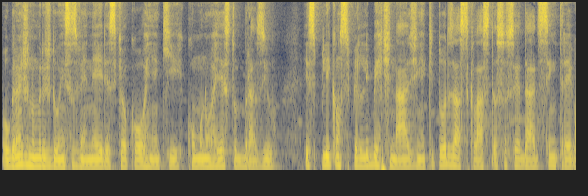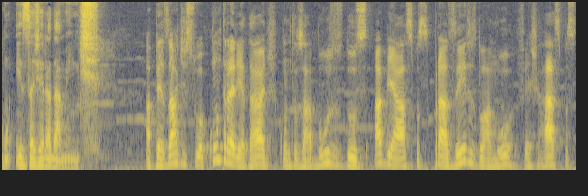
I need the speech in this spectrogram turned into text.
o grande número de doenças venéreas que ocorrem aqui, como no resto do Brasil, explicam-se pela libertinagem a que todas as classes da sociedade se entregam exageradamente. Apesar de sua contrariedade quanto aos abusos dos aspas, prazeres do amor, aspas,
